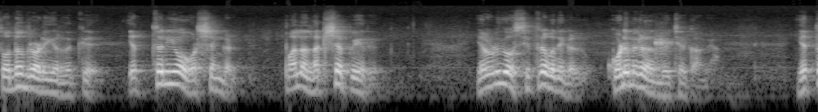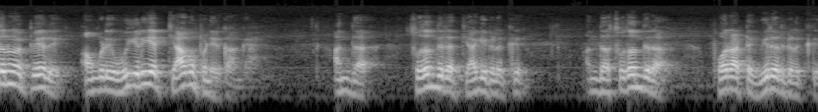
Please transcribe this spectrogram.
சுதந்திரம் அடைகிறதுக்கு எத்தனையோ வருஷங்கள் பல லட்ச பேர் எவ்வளையோ சித்திரவதைகள் கொடுமைகள் அனுபவிச்சிருக்காங்க. எத்தனையோ பேர் அவங்களுடைய உயிரையே தியாகம் பண்ணியிருக்காங்க. அந்த சுதந்திர தியாகிகளுக்கு அந்த சுதந்திர போராட்ட வீரர்களுக்கு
